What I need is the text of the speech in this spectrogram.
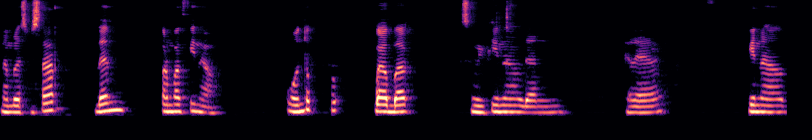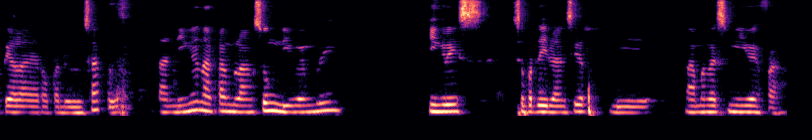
16 besar, dan perempat final. Untuk babak semifinal dan final Piala Eropa 2021, pertandingan akan berlangsung di Wembley, Inggris, seperti dilansir di laman resmi UEFA.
